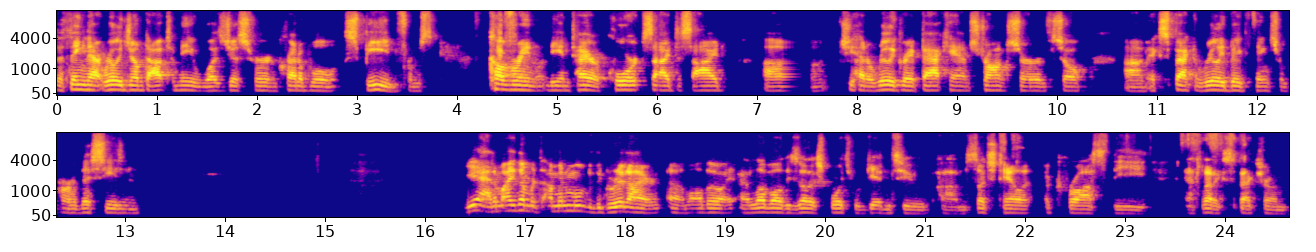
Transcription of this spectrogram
the thing that really jumped out to me was just her incredible speed from covering the entire court side to side. Um, she had a really great backhand, strong serve. So um, expect really big things from her this season. Yeah, and my number, I'm going to move to the gridiron. Um, although I, I, love all these other sports we're getting to, um, such talent across the athletic spectrum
